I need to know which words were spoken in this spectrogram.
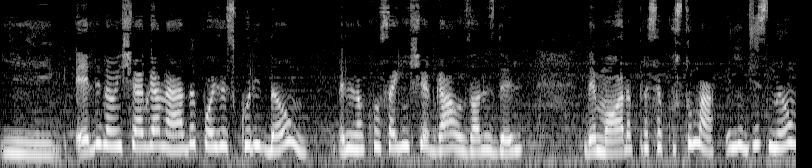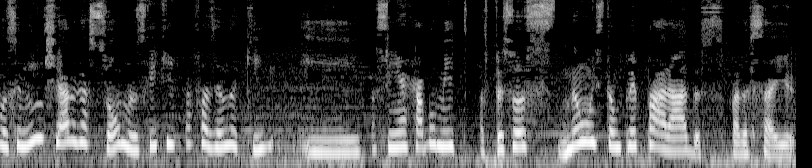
E ele não enxerga nada, pois a escuridão, ele não consegue enxergar os olhos dele demora para se acostumar. Ele diz: Não, você nem enxerga as sombras, o que que tá fazendo aqui? E assim acaba o mito. As pessoas não estão preparadas para sair.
